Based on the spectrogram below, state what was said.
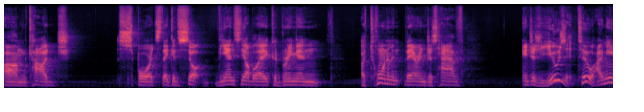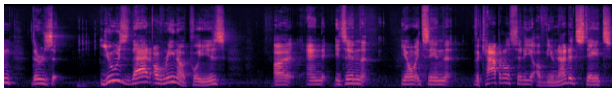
um, college sports. They could still, the NCAA could bring in a tournament there and just have, and just use it too. I mean, there's, use that arena, please uh, and it's in, you know, it's in the capital city of the United States.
